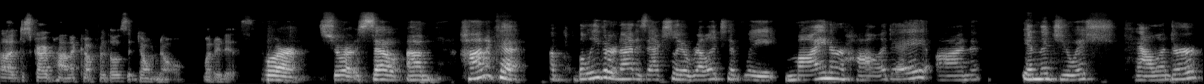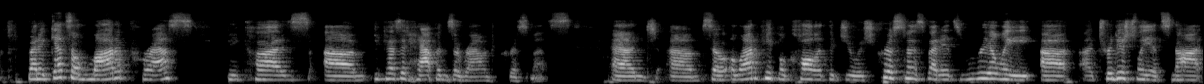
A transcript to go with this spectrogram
uh, describe Hanukkah for those that don't know what it is? Sure, sure. So um, Hanukkah, uh, believe it or not, is actually a relatively minor holiday on in the Jewish calendar, but it gets a lot of press because um, because it happens around Christmas. And um, so a lot of people call it the Jewish Christmas, but it's really uh, uh, traditionally it's not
